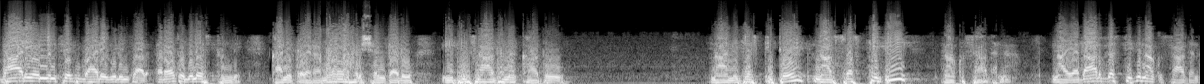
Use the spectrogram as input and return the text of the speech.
భార్య ఉన్నంతసేపు భార్య గురించి తర్వాత వదిలేస్తుంది. కానీ ఇక్కడ రమణ మహర్షి అంటారు ఇది సాధన కాదు. నా నిజస్థితే నా స్వస్థితి నాకు సాధన. నా యథార్థ స్థితి నాకు సాధన.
